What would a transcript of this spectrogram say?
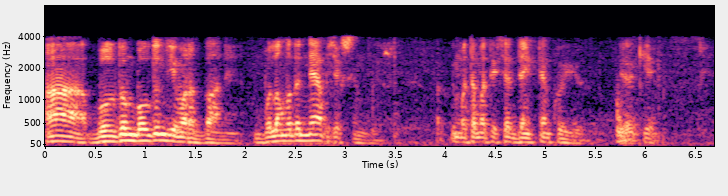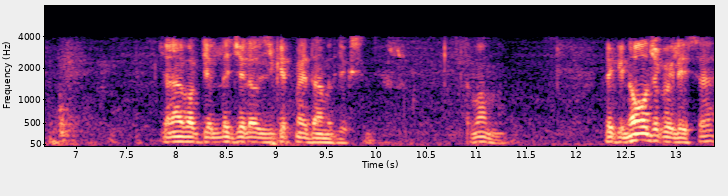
Ha buldun buldun diyor Rabbani. Bulamadın ne yapacaksın diyor. Bak bir matematiksel denklem koyuyor. Diyor ki Cenab-ı Hak Celle Celaluhu zikretmeye devam edeceksin diyor. Tamam mı? Peki ne olacak öyleyse?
